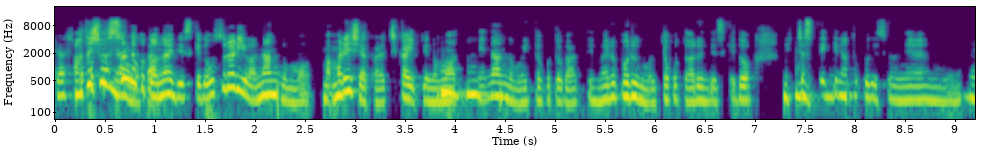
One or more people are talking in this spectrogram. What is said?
私は住んだことはないですけど、オーストラリアは何度も、まあ、マレーシアから近いっていうのもあって、ね、何度も行ったことがあって、メルボルンも行ったことあるんですけど、めっちゃ素敵なとこですよね。もう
